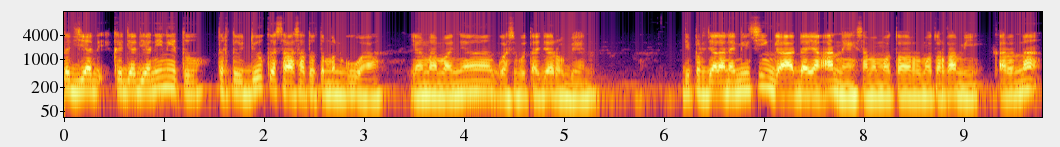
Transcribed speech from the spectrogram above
kejadian kejadian ini tuh tertuju ke salah satu temen gua yang namanya gue sebut aja Roben di perjalanan ini sih nggak ada yang aneh sama motor-motor kami. Karena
